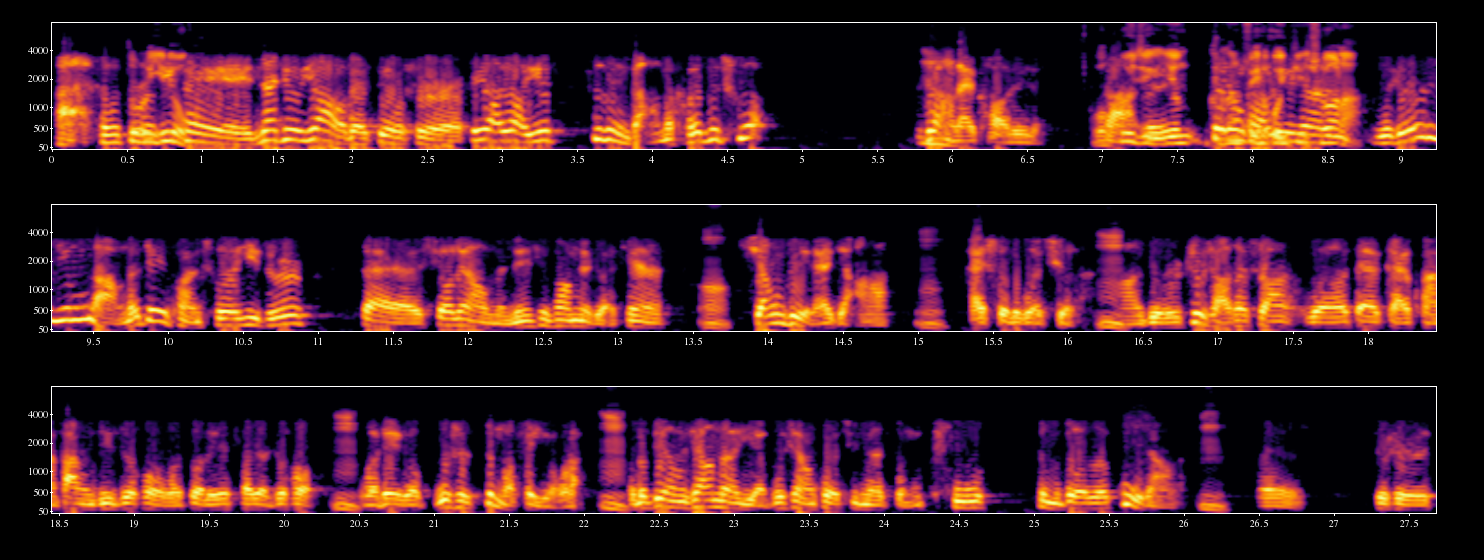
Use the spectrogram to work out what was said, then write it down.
啊？都都是16配，那就要的就是非要要一个自动挡的合资车，这样来考虑的。我估计英啊呃可能最后一批这种考虑呢车了。我觉得英朗的这款车一直在销量稳定性方面表现，嗯相对来讲啊，嗯，还说得过去了。嗯啊，就是至少它上我在改款发动机之后，我做了一些调整之后，嗯我这个不是这么费油了。嗯我的变速箱呢也不像过去呢总出这么多的故障了。嗯呃，就是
